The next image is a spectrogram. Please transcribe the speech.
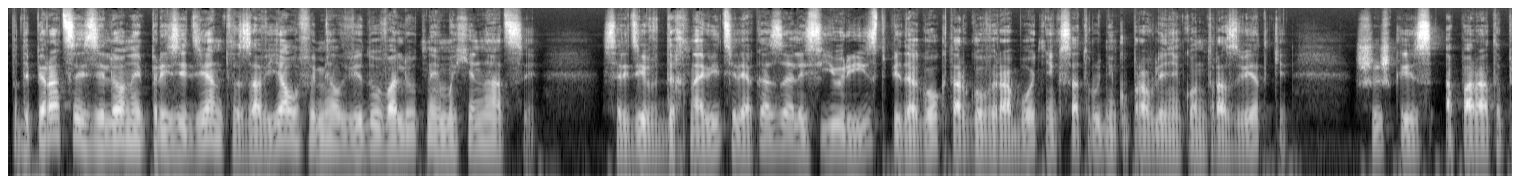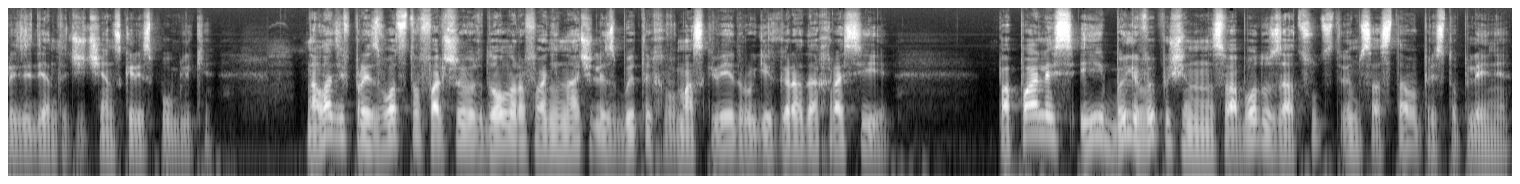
Под операцией «Зеленый президент» Завьялов имел в виду валютные махинации. Среди вдохновителей оказались юрист, педагог, торговый работник, сотрудник управления контрразведки, шишка из аппарата президента Чеченской Республики – Наладив производство фальшивых долларов, они начали сбыт их в Москве и других городах России. Попались и были выпущены на свободу за отсутствием состава преступления.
